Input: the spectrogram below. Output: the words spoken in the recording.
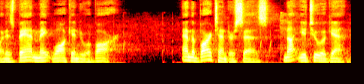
and his bandmate walk into a bar. And the bartender says, Not you two again.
